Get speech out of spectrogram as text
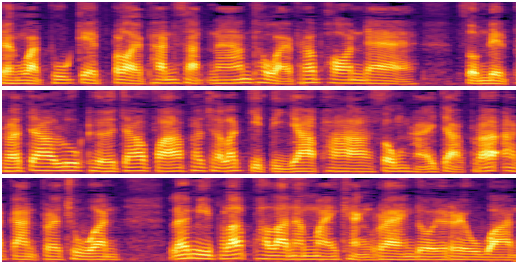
จังหวัดภูเก็ตปล่อยพันธุ์สัตว์น้ำถวายพระพรแด่ สมเด็จพระเจ้าลูกเธอเจ้าฟ้าพระชรกิติยาภาทรงหายจากพระอาการประชวร และมีพระพลานามัยแข็งแรงโดยเร็ววัน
